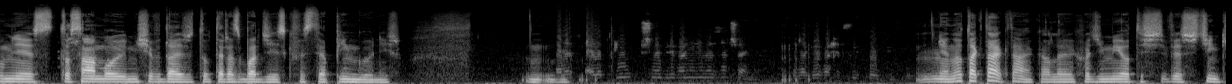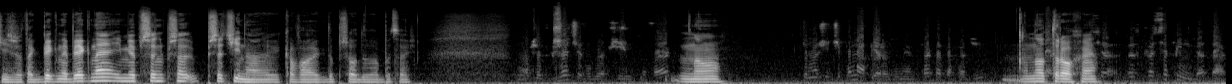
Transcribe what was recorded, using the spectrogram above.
U mnie jest to samo i mi się wydaje, że to teraz bardziej jest kwestia pingu niż... Ale, ale ping przy nagrywaniu nie ma znaczenia. To nagrywa się twój profil. Nie, no tak, tak, tak, ale chodzi mi o te, wiesz, ścinki, że tak biegnę, biegnę i mnie prze, prze, przecina kawałek do przodu albo coś. Na przykład w grze cię w ogóle przerzuca, tak? No, Przenosicie po mapie, rozumiem, tak? O to chodzi? no trochę. To jest kwestia- to jest kwestia pinga, tak.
